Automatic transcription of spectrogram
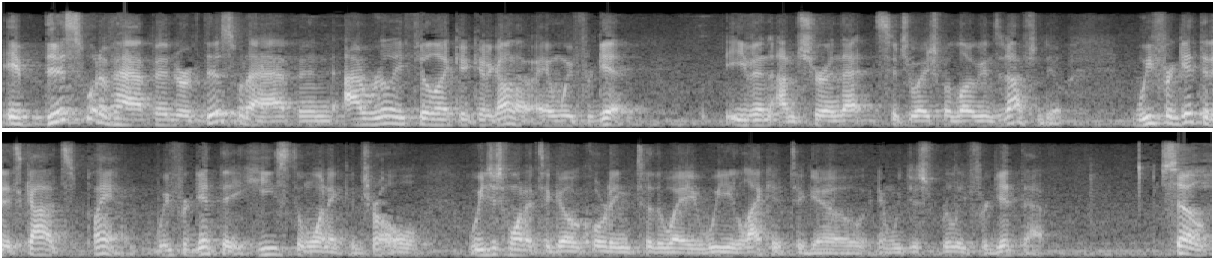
if this would have happened, or if this would have happened, I really feel like it could have gone that way, and we forget. Even I'm sure in that situation with Logan's adoption deal, we forget that it's God's plan. We forget that He's the one in control. we just want it to go according to the way we like it to go, and we just really forget that. So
